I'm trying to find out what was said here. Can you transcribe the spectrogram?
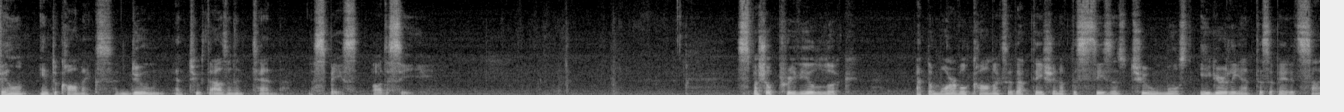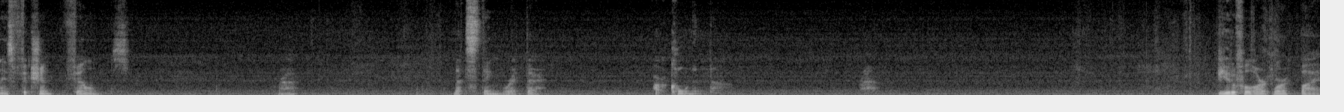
Film into comics Dune and 2010 The Space Odyssey. Special preview look at the Marvel Comics adaptation of this season's two most eagerly anticipated science fiction films. Right? That sting right there. Harkonnen. Beautiful artwork by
